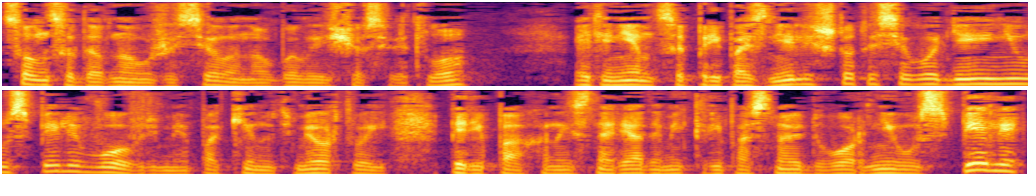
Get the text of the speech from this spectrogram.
Солнце давно уже село, но было еще светло, эти немцы припозднились что-то сегодня и не успели вовремя покинуть мертвый, перепаханный снарядами крепостной двор. Не успели,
